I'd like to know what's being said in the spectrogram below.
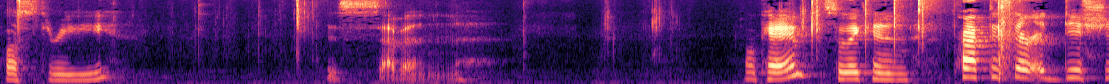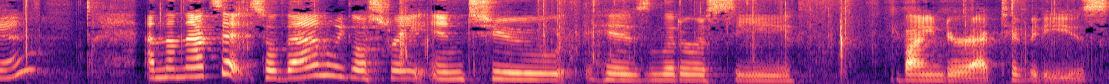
plus 3 is 7. Okay, so they can practice their addition. And then that's it. So then we go straight into his literacy binder activities.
